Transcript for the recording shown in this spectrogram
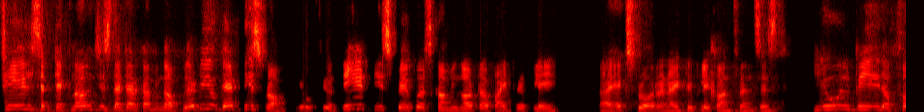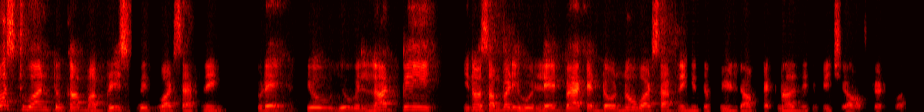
fields and technologies that are coming up. Where do you get this from? You, if you read these papers coming out of IEEE uh, Xplore and IEEE conferences, you will be the first one to come abreast with what's happening today. You you will not be you know somebody who laid back and don't know what's happening in the field of technology to which you opted for.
